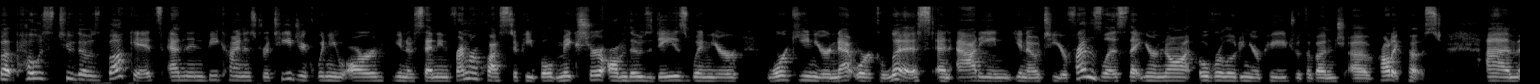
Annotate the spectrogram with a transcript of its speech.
but post to those buckets and then be kind of strategic when you are you know sending friend requests to people make sure on those days when you're working your network list and adding you know to your friends list that you're not overloading your page with a bunch of product posts. Um,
